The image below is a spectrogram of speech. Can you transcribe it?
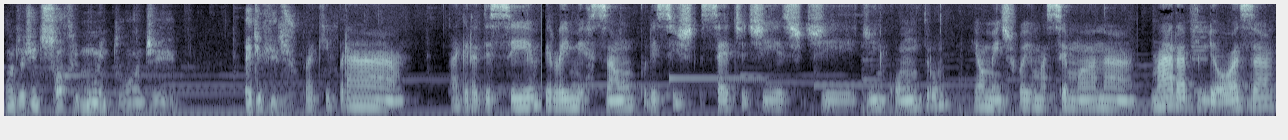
onde a gente sofre muito, onde é difícil. Estou aqui para agradecer pela imersão, por esses sete dias de, de encontro. Realmente foi uma semana maravilhosa.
